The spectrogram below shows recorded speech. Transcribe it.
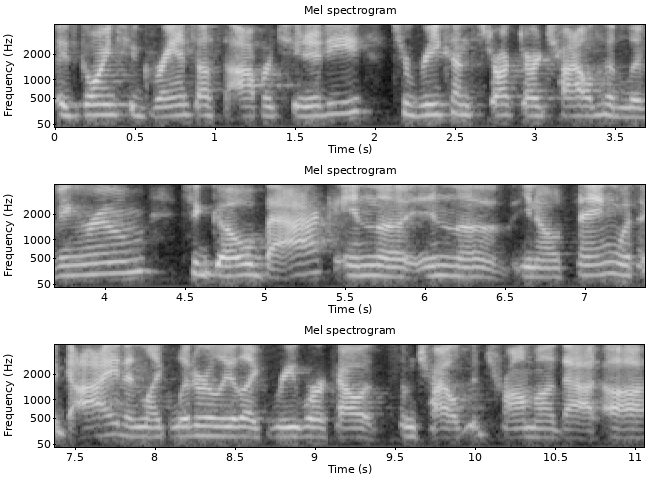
is going to grant us the opportunity to reconstruct our childhood living room to go back in the in the you know thing with a guide and like literally like rework out some childhood trauma that uh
